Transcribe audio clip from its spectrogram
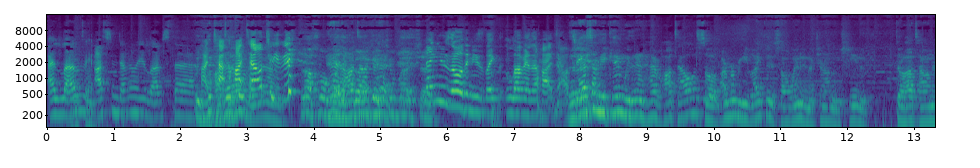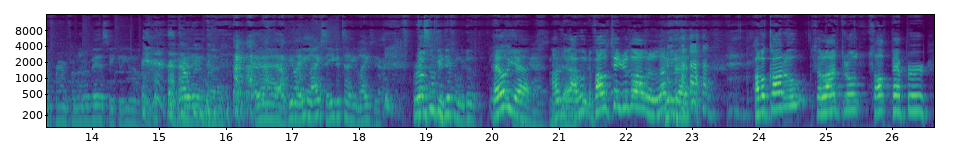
I love Okay. Austin definitely loves the Is hot, towel hot hot towel? towel Yeah. treatment. Oh Yeah, the hot god, towel, I yeah. too much. uh, Nine years old and he's like loving the hot towel the treatment. last time he came, we didn't have hot towels. So I remember he liked it. So I went and I turned on the machine and threw a hot towel in there for him for a little bit so he could, you know, get it. But yeah, he, like, he likes it. You can tell he likes it. That's something different we do. Hell yeah. Yeah, I, I would, if I was 10 years old, I would have loved that. Avocado, cilantro, salt, pepper, a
